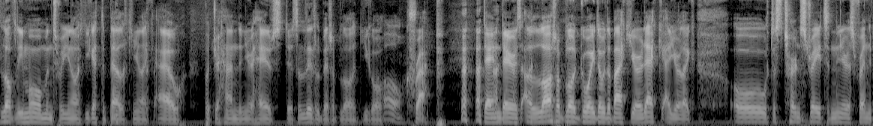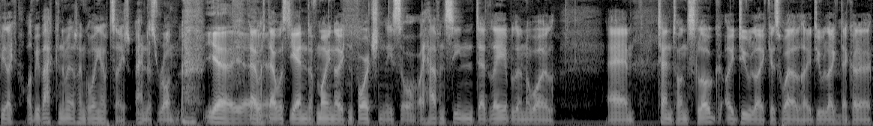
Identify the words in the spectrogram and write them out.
lovely moment where you know you get the belt and you're like, "Ow!" Put your hand in your head. There's a little bit of blood. You go, Oh. "Crap!" then there's a lot of blood going down the back of your neck, and you're like, "Oh!" Just turn straight to the nearest friend and be like, "I'll be back in a minute. I'm going outside," and just run. Yeah, yeah. that was yeah. that was the end of my night, unfortunately. So I haven't seen Dead Label in a while. Um, Ten Ton Slug, I do like as well. I do like that kind of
